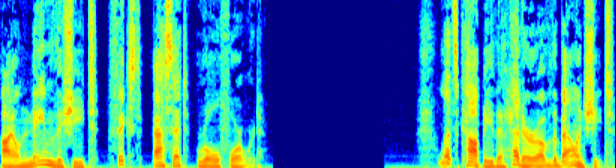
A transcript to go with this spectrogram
I'll name the sheet Fixed Asset Roll Forward. Let's copy the header of the balance sheet.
